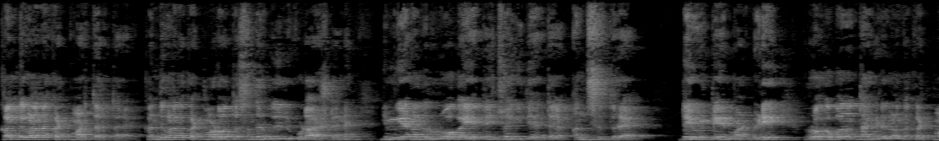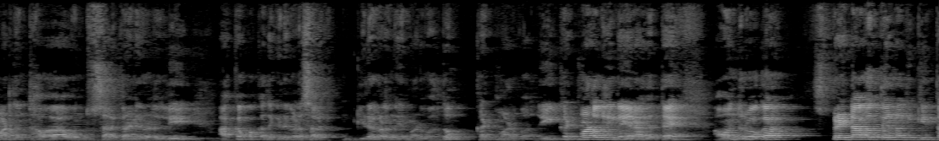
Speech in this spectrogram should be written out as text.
ಕಂದುಗಳನ್ನ ಕಟ್ ಮಾಡ್ತಾ ಇರ್ತಾರೆ. ಕಂದುಗಳನ್ನ ಕಟ್ ಮಾಡುವಂತ ಸಂದರ್ಭದಲ್ಲಿ ಕೂಡ ಅಷ್ಟೇನೆ ನಿಮ್ಗೆ ಏನಾದ್ರು ರೋಗ ಯಥೇಚ್ಛವಾಗಿದೆ ಅಂತ ಅನ್ಸಿದ್ರೆ ದಯವಿಟ್ಟು ಏನು ಮಾಡಬೇಡಿ, ರೋಗ ಬಂದಂತಹ ಗಿಡಗಳನ್ನು ಕಟ್ ಮಾಡಿದಂತಹ ಒಂದು ಸಲಕರಣೆಗಳಲ್ಲಿ ಅಕ್ಕಪಕ್ಕದ ಗಿಡಗಳ ಸಲ, ಗಿಡಗಳನ್ನು ಏನು ಮಾಡಬಾರ್ದು? ಕಟ್ ಮಾಡಬಾರ್ದು. ಈ ಕಟ್ ಮಾಡೋದ್ರಿಂದ ಏನಾಗುತ್ತೆ? ಆ ಒಂದು ರೋಗ ಸ್ಪ್ರೆಡ್ ಆಗುತ್ತೆ ಅನ್ನೋದಕ್ಕಿಂತ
